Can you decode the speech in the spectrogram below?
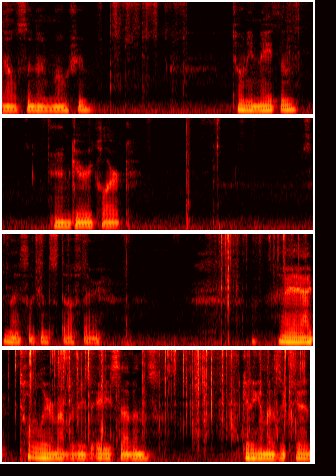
Nelson in motion. Tony Nathan and Gary Clark. Some nice looking stuff there. I, I totally remember these 87s. Getting them as a kid.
